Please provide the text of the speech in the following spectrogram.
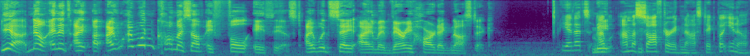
Yeah, no, and it's I, I I wouldn't call myself a full atheist. I would say I am a very hard agnostic. Yeah, that's Me- I, am a softer agnostic, but you know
